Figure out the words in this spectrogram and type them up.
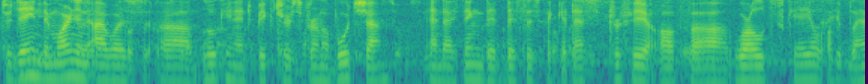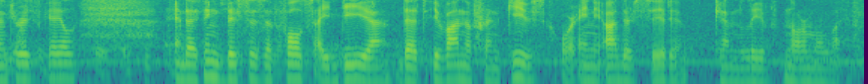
Today in the morning I was uh, looking at pictures from Bucha, and I think that this is a catastrophe of uh, world scale, of planetary scale. And I think this is a false idea that Ivano-Frankivsk or any other city can live normal life.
